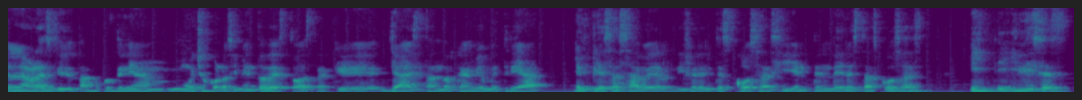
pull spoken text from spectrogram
la verdad es que yo tampoco tenía mucho conocimiento de esto hasta que ya estando acá en biometría empiezas a ver diferentes cosas y entender estas cosas y, y dices,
